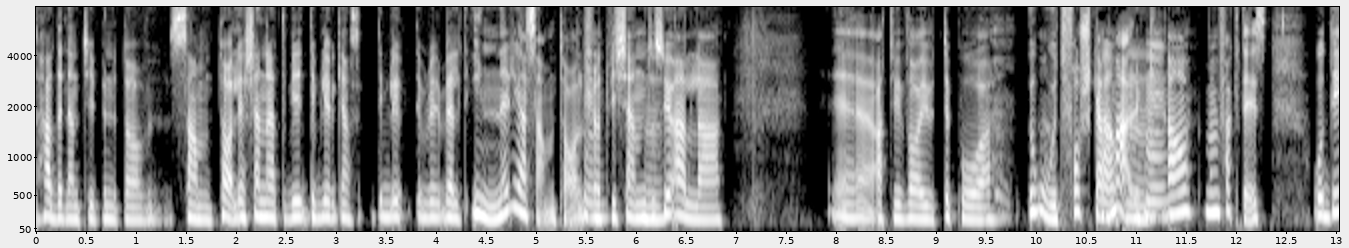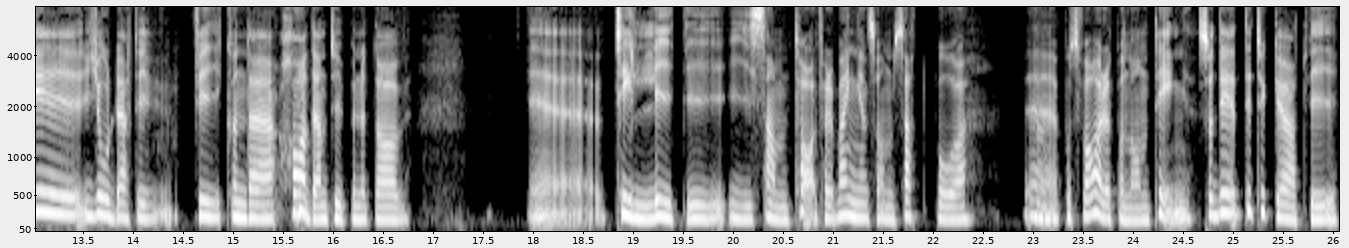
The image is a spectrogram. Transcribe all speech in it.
hade den typen av samtal. Jag känner att vi, det, blev ganska, det, blev, det blev väldigt innerliga samtal. Mm. För att vi kände oss mm. ju alla eh, att vi var ute på outforskad ja. mark. Mm. Ja, men faktiskt. Och det gjorde att vi, vi kunde ha den typen av eh, tillit i, i samtal. För det var ingen som satt på, eh, mm. på svaret på någonting. Så det, det tycker jag att vi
